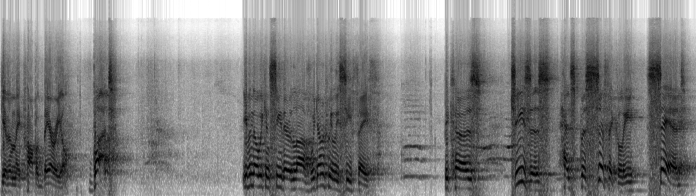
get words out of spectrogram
give him a proper burial. But even though we can see their love, we don't really see faith. Because Jesus had specifically said,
